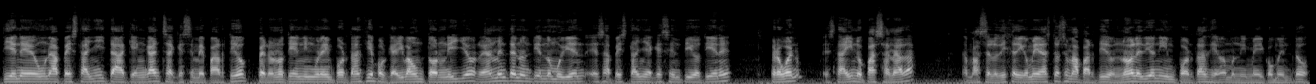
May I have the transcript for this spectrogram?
tiene una pestañita que engancha que se me partió, pero no tiene ninguna importancia porque ahí va un tornillo. Realmente no entiendo muy bien esa pestaña qué sentido tiene, pero bueno, está ahí, no pasa nada. Además se lo dije, digo, mira, esto se me ha partido. No le dio ni importancia, vamos, ni me comentó.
